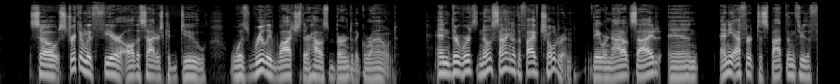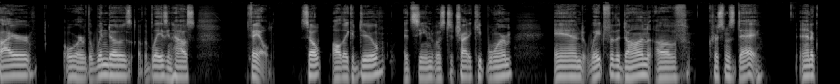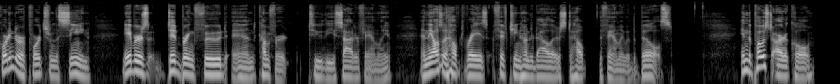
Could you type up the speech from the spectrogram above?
So, stricken with fear, all the Sodders could do was really watch their house burn to the ground. And there was no sign of the five children. They were not outside, and any effort to spot them through the fire or the windows of the blazing house failed. So all they could do, it seemed, was to try to keep warm and wait for the dawn of Christmas Day. And according to reports from the scene, neighbors did bring food and comfort to the Sodder family, and they also helped raise $1,500 to help the family with the bills. In the Post article,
